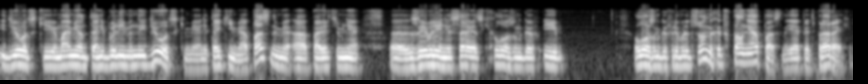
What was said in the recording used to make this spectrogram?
идиотские моменты, они были именно идиотскими, а не такими опасными. А поверьте мне, заявление советских лозунгов и лозунгов революционных, это вполне опасно. Я опять про Райхер.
